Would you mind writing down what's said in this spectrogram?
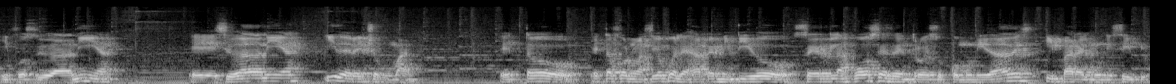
infociudadanía, eh, ciudadanía y derechos humanos. Esto, esta formación pues les ha permitido ser las voces dentro de sus comunidades y para el municipio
